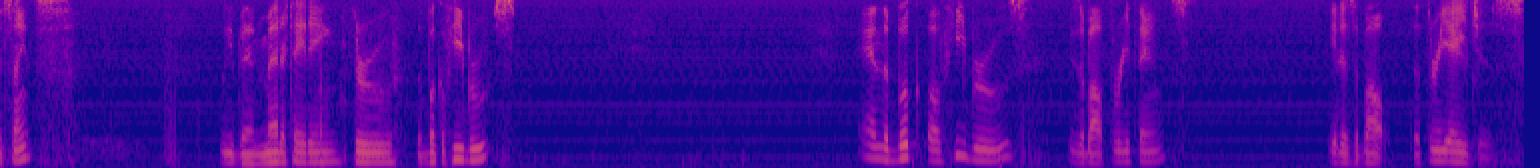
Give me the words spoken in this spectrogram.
Saints, we've been meditating through the book of Hebrews. And the book of Hebrews is about three things it is about the three ages.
